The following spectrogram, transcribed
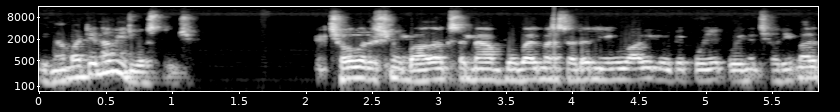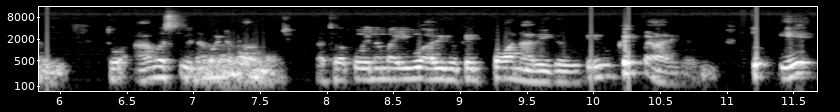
એના માટે નવી જ વસ્તુ છે. છ વર્ષનું બાળક ના મોબાઈલમાં સડનલી એવું આવી ગયું કે કોઈએ કોઈને છરી મારી દીધી. તો આ વસ્તુ એના માટે નોર્મલ છે. અથવા કોઈનામાં એવું આવી ગયું કે કોન આવી ગયું કે એવું કંઈ પણ આવી ગયું. તો એ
